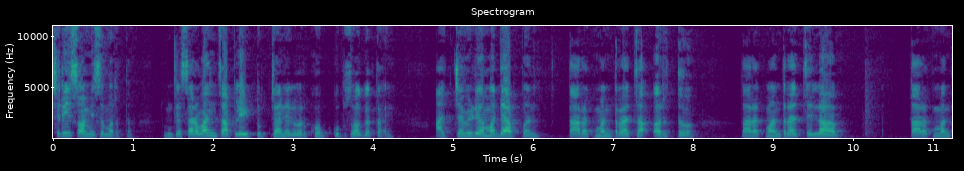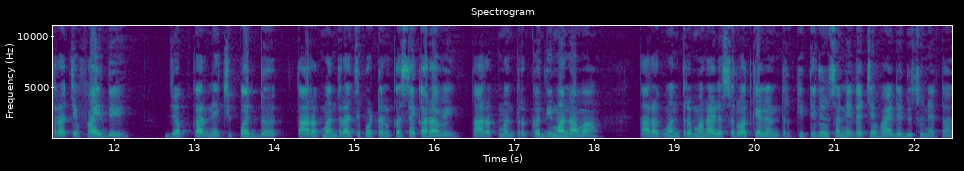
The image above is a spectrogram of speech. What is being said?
श्री स्वामी समर्थ. तुमच्या सर्वांचं आपल्या यूट्यूब चॅनेलवर खूप खूप स्वागत आहे. आजच्या व्हिडिओमध्ये आपण तारक मंत्राचा अर्थ तारक मंत्राचे लाभ तारक मंत्राचे फायदे जप करण्याची पद्धत तारक मंत्राचे पठण कसे करावे तारक मंत्र कधी म्हणावा तारक मंत्र म्हणायला सुरुवात केल्यानंतर किती दिवसांनी त्याचे फायदे दिसून येतात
